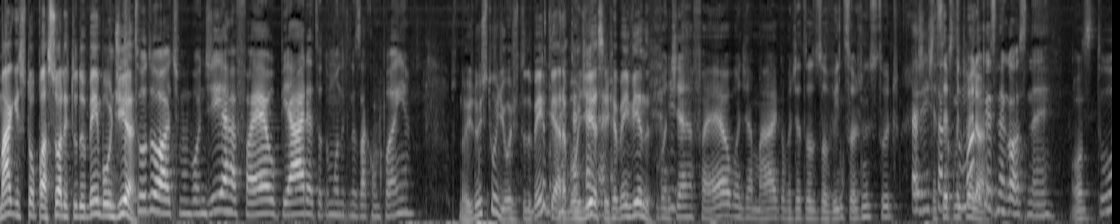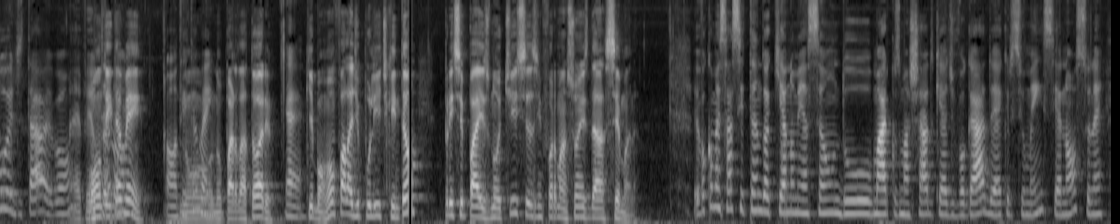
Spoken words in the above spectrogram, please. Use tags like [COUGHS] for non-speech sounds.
Mag Stopassoli, tudo bem? Bom dia. Tudo ótimo. Bom dia, Rafael, Piara, todo mundo que nos acompanha. Nós no estúdio hoje, tudo bem, Piara? Bom dia, [LAUGHS] seja bem-vindo. Bom dia, Rafael, bom dia, Maga, bom dia a todos os ouvintes, hoje no estúdio. A gente é tá acostumado com esse negócio, né? O... Estúdio e tal, é bom. É, Ontem também. Ontem no, também. No parlatório? É. Que bom. Vamos falar de política então? Principais notícias, informações da semana. Eu vou começar citando aqui a nomeação do Marcos Machado, que é advogado, é criciumense, é nosso, né?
